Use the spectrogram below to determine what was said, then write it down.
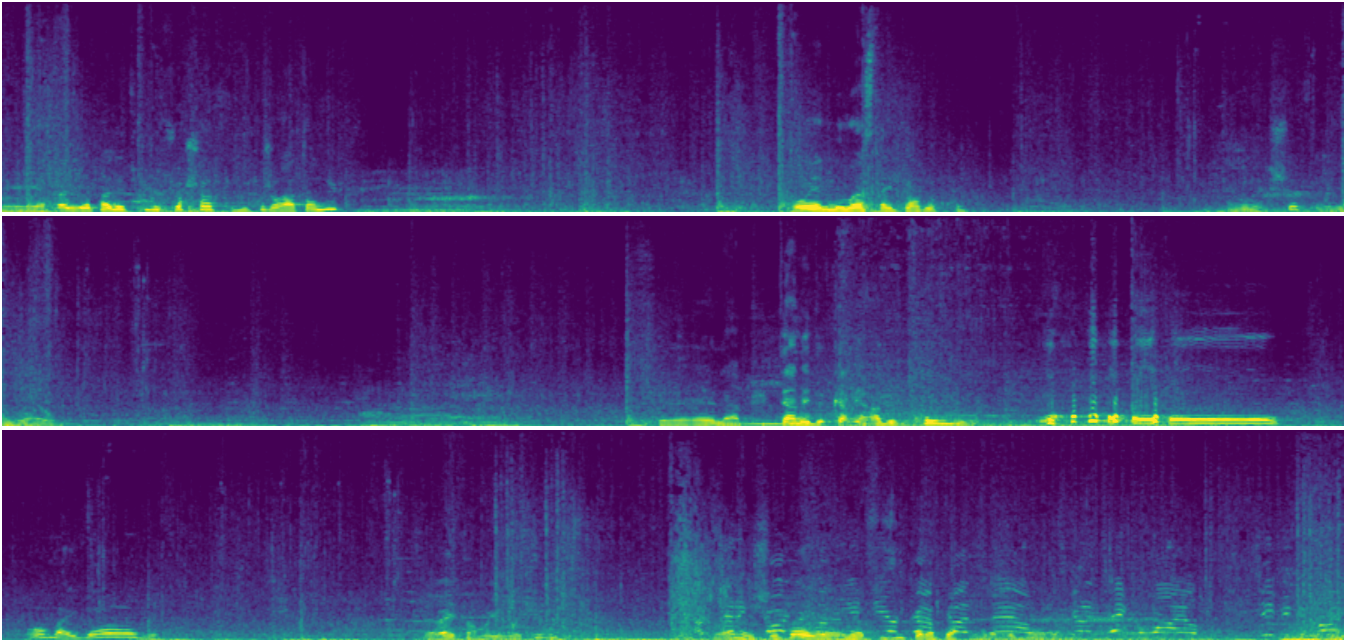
mais y a pas, y a pas de truc de surchauffe, du coup, j'aurais attendu. Oh, y'a de nouveau un sniper de con. Oh, elle chauffe, elle est Eh, la putain, mais deux caméras de con Oh, oh, oh, oh, oh Oh my god Ça va, il t'a envoyé une voiture? Ouais, mais je sais pas, euh, la physique, elle a perdu. Elle a pété un It's gonna take a while. See if you can find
